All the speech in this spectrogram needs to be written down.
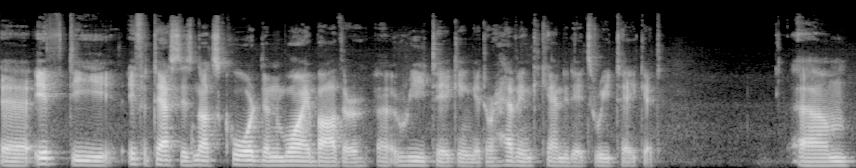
uh, if the if a test is not scored, then why bother uh, retaking it or having candidates retake it? Um,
